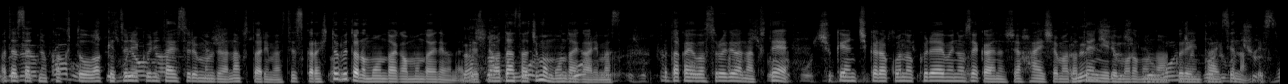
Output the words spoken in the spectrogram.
私たちの格闘は血肉に対するものではなくとあります。ですから、人々の問題が問題ではないですね。私たちも問題があります。戦いはそれではなくて、主権地からこの暗闇の世界の支配者、また天にいる諸々の悪霊に対してなんです。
